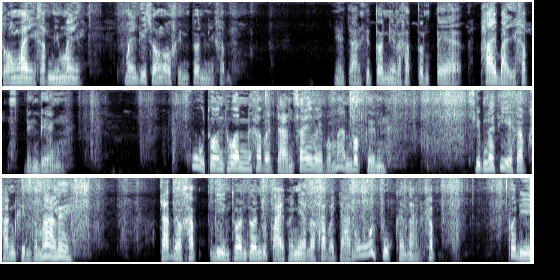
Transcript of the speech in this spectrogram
สองไม้ครับนี่ไม้ไม้ที่สองเอาขึ้นต้นนี่ครับ นี่อาจารย์คือต้นนี่แหละครับ ต้นแต่ท้ายใบครับแดงๆคู่ทวนทวนๆนะครับ อาจารย์ใส่ไว้ประมาณบ่เกินสิบนาทีครับ ขันขึ้นกับมาเลย จัดแล้วครับดินทวนทวนอยู่ปลายพเนียดแล้วครับ อาจารย์โอ้ยฟุกขนาดครับ พอดี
